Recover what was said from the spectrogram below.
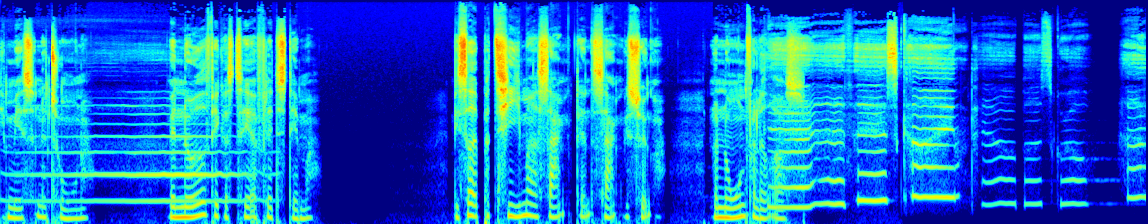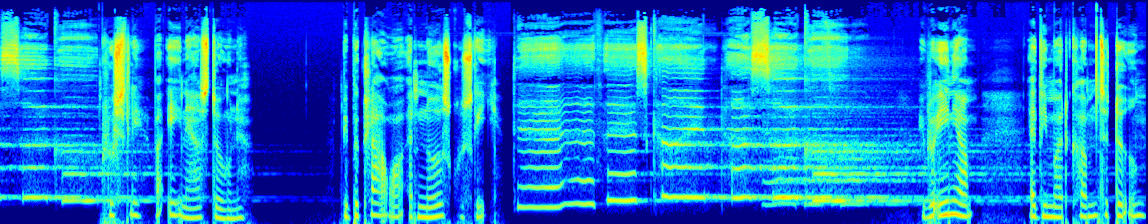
de messende toner. Men noget fik os til at flette stemmer. Vi sad et par timer og sang den sang, vi synger, når nogen forlader os. Pludselig var en af os stående. Vi over, at noget skulle ske. Vi blev enige om, at vi måtte komme til døden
